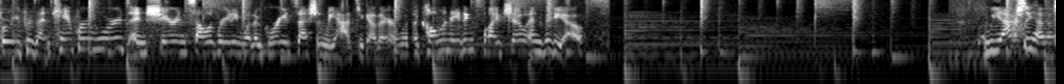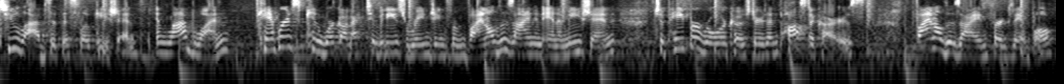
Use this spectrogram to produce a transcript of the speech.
where we present camper awards and share in celebrating what a great session we had together with a culminating slideshow and video. We actually have two labs at this location. In Lab 1, campers can work on activities ranging from vinyl design and animation to paper roller coasters and pasta cars. Vinyl design, for example,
